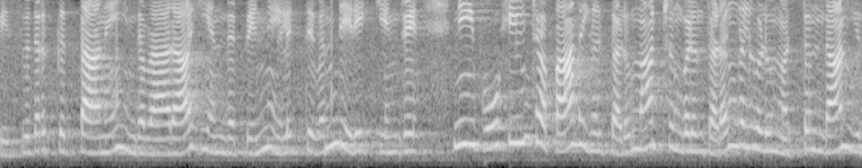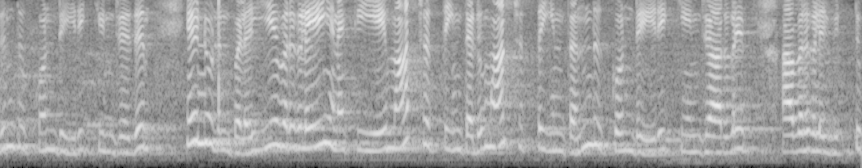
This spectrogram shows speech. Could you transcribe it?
பேசுவதற்குத்தானே இந்த வாராகி அந்த பெண் இழைத்து வந்து இருக்கின்றேன் நீ போகின்ற பாதைகள் தடுமாற்றங்களும் தடங்கல்களும் மட்டும்தான் இருந்து கொண்டு இருக்கின்றது. என்னுடன் பழகியவர்களே எனக்கு ஏமாற்றத்தையும் தடுமாற்றத்தையும் தந்து கொண்டு இருக்கின்றார்கள். அவர்களை விட்டு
